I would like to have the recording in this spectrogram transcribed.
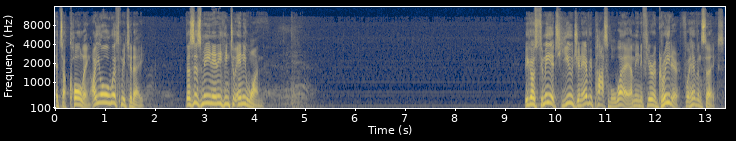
It's a calling. Are you all with me today? Does this mean anything to anyone? Because to me, it's huge in every possible way. I mean, if you're a greeter, for heaven's sakes,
